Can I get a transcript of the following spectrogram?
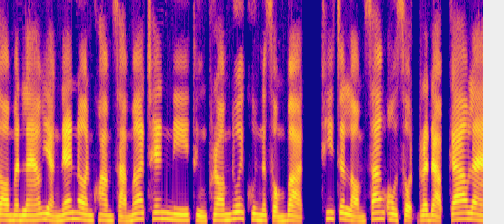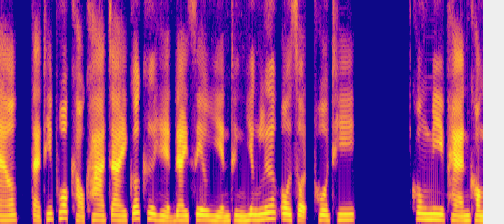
ตอมันแล้วอย่างแน่นอนความสามารถเช่นนี้ถึงพร้อมด้วยคุณสมบัติ ที่จะหลอมสร้างโอสถระดับ 9 แล้ว แต่ที่พวกเขาคาใจก็คือเหตุใดเซียวเหยียนถึงยังเลือกโอสถโพธิ คงมีแผนของ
